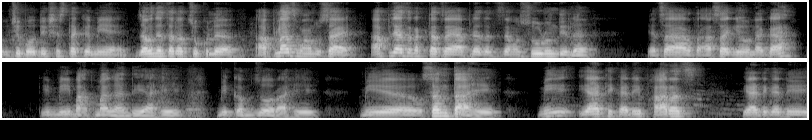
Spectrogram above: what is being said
तुमची बौद्धिक क्षमता कमी आहे. जाऊ दे त्याला चुकलं. आपलाच माणूस आहे. आपल्याच रक्ताचा आहे. आपल्या जातीचा मग सोडून दिलं. याचा अर्थ असा घेऊ नका की मी महात्मा गांधी आहे. मी कमजोर आहे. मी संत आहे. मी या ठिकाणी फारच या ठिकाणी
